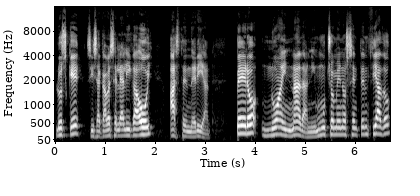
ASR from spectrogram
los que, si se acabase la liga hoy, ascenderían pero no hay nada, ni mucho menos sentenciado,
